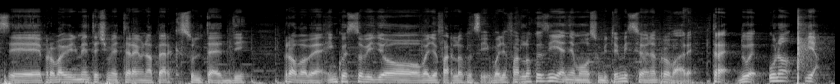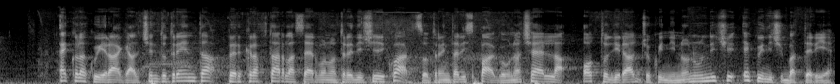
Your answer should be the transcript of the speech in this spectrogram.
se probabilmente ci metterei una perk sul Teddy. Però vabbè, in questo video voglio farlo così. Voglio farlo così e andiamo subito in missione a provare. 3, 2, 1, via! Eccola qui raga, al 130 per craftarla servono 13 di quarzo, 30 di spago, una cella, 8 di raggio quindi non 11 e 15 batterie.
